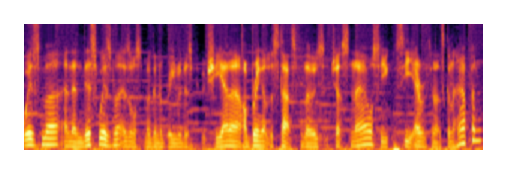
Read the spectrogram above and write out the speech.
Whismur, and then this Whismur is also going to breed with this Poochyena. I'll bring up the stats for those just now so you can see everything that's going to happen.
